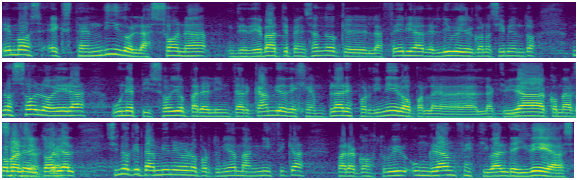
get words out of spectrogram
hemos extendido la zona de debate pensando que la Feria del Libro y el Conocimiento no solo era un episodio para el intercambio de ejemplares por dinero o por la, actividad comercial, editorial, sino que también era una oportunidad magnífica para construir un gran festival de ideas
